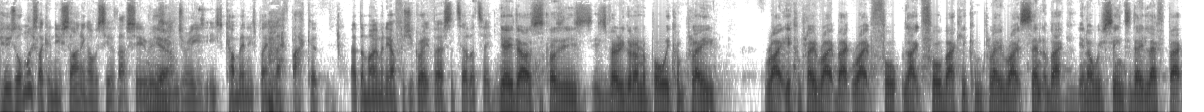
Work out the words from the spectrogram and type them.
who's almost like a new signing, obviously, of that serious Yeah. injury. He's, he's come in, he's playing left back at, at the moment. He offers you great versatility. Yeah, he does because he's he's very good on the ball. He can play right. He can play right back, right full like full back. He can play right centre back. You know, we've seen today left back.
